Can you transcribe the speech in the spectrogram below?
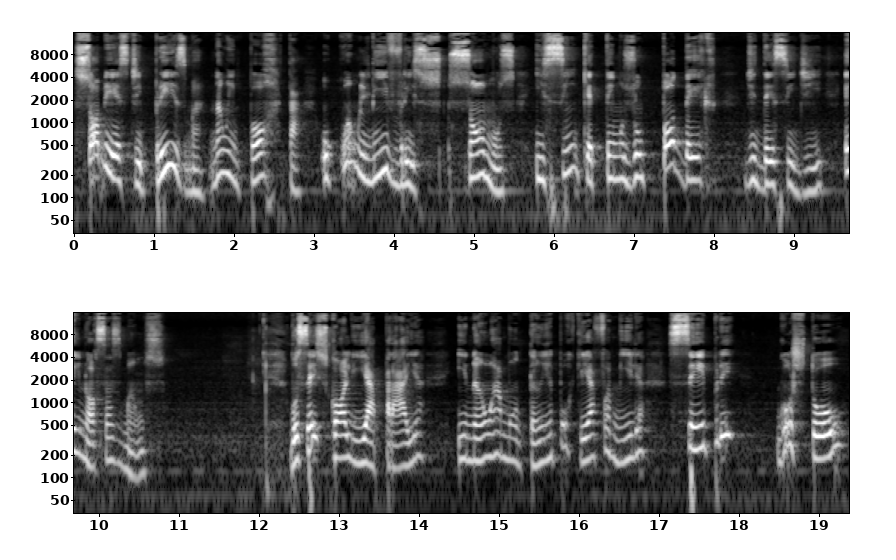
Sob este prisma, não importa o quão livres somos, e sim que temos o poder de decidir em nossas mãos. Você escolhe ir à praia e não à montanha porque a família sempre gostou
